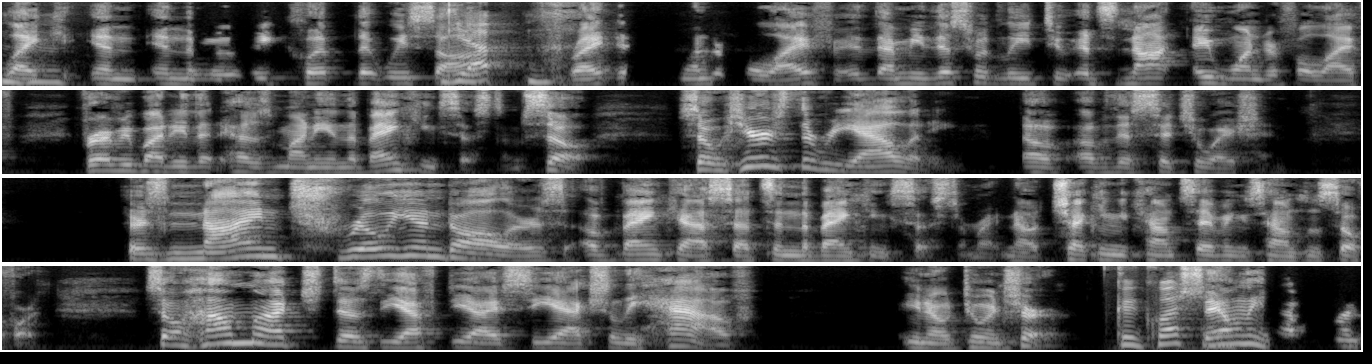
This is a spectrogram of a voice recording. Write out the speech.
mm-hmm. like in in the movie clip that we saw. Yep. Right. Wonderful life. I mean, this would lead to it's not a wonderful life for everybody that has money in the banking system. So so here's the reality of, of this situation. There's $9 trillion of bank assets in the banking system right now, checking accounts, savings accounts, and so forth. So how much does the FDIC actually have, you know, to insure? Good question. They only have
